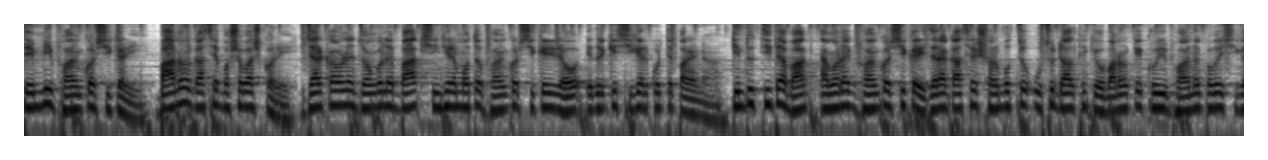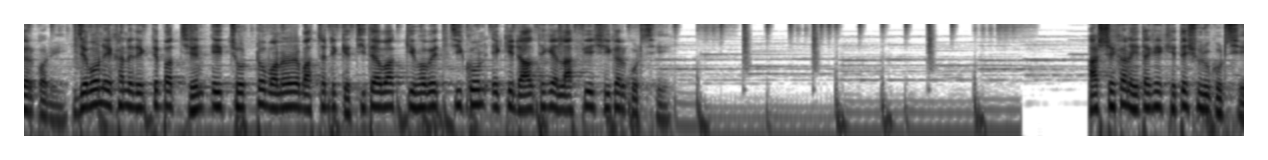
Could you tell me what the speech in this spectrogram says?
তেমনি ভয়ঙ্কর শিকারী। বানর গাছে বসবাস করে, যার কারণে জঙ্গলে বাঘ সিংহের মতো ভয়ঙ্কর শিকারীরাও এদেরকে শিকার করতে পারে না। কিন্তু চিতাবাঘ এমন এক ভয়ঙ্কর শিকারী যারা গাছের সর্বোচ্চ উঁচু ডাল থেকেও বানরকে খুবই ভয়ানকভাবে শিকার করে। যেমন এখানে দেখতে পাচ্ছেন, এই ছোট্ট বানরের বাচ্চাটিকে চিতাবাঘ কীভাবে চিকন একটি ডাল থেকে লাফিয়ে শিকার করছে। আর সেখানেই তাকে খেতে শুরু করছে।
